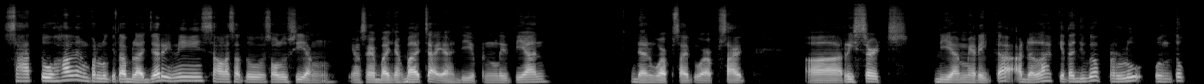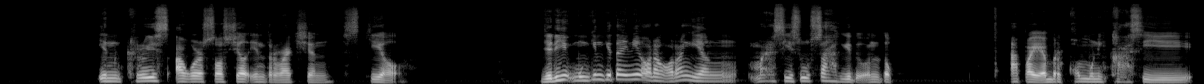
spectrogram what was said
satu hal yang perlu kita belajar ini salah satu solusi yang yang saya banyak baca ya di penelitian dan website-website uh, research di Amerika adalah kita juga perlu untuk increase our social interaction skill. Jadi mungkin kita ini orang-orang yang masih susah gitu untuk apa ya berkomunikasi,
